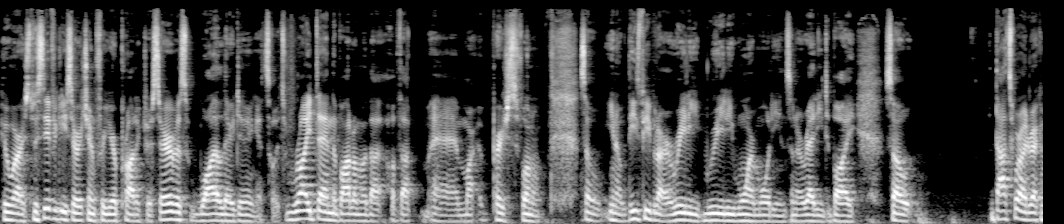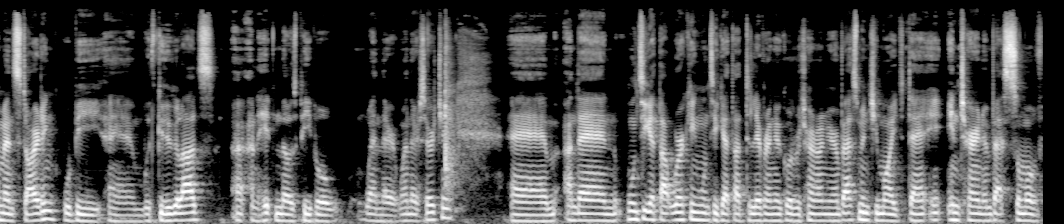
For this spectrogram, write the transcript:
who are specifically searching for your product or service while they're doing it. So it's right down the bottom of that of that um, purchase funnel. So you know these people are a really really warm audience and are ready to buy. So that's where I'd recommend starting would be um, with Google Ads uh, and hitting those people when they're when they're searching. Um, and then once you get that working, once you get that delivering a good return on your investment, you might then in turn invest some of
